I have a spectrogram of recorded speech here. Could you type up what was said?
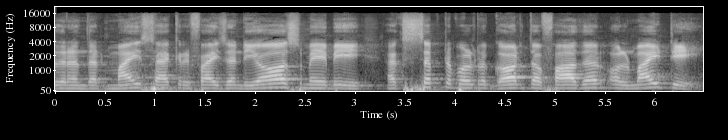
Brethren, that my sacrifice and yours may be acceptable to God the Father Almighty.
